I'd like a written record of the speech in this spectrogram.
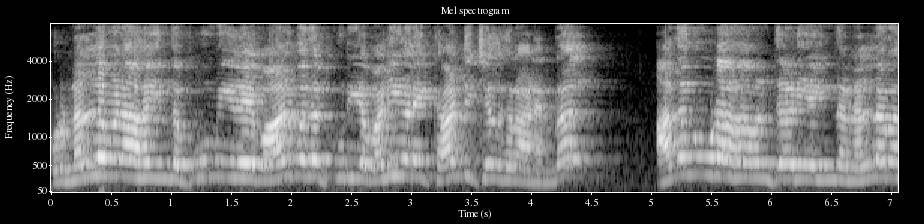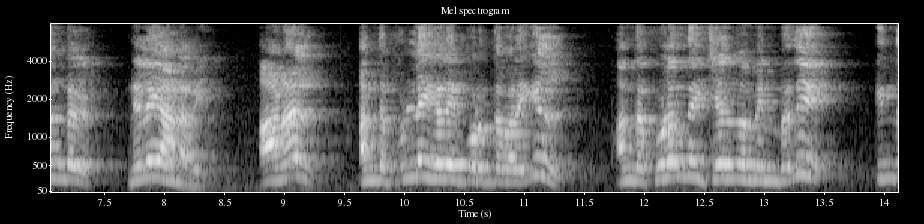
ஒரு நல்லவனாக இந்த பூமியிலே வாழ்வதற்குரிய வழிகளை காட்டி செல்கிறான் என்றால் அதனூடாக அவன் தேடிய இந்த நல்லறங்கள் நிலையானவை. ஆனால் அந்த பிள்ளைகளை பொறுத்தவரையில் அந்த குழந்தை செல்வம் என்பது இந்த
